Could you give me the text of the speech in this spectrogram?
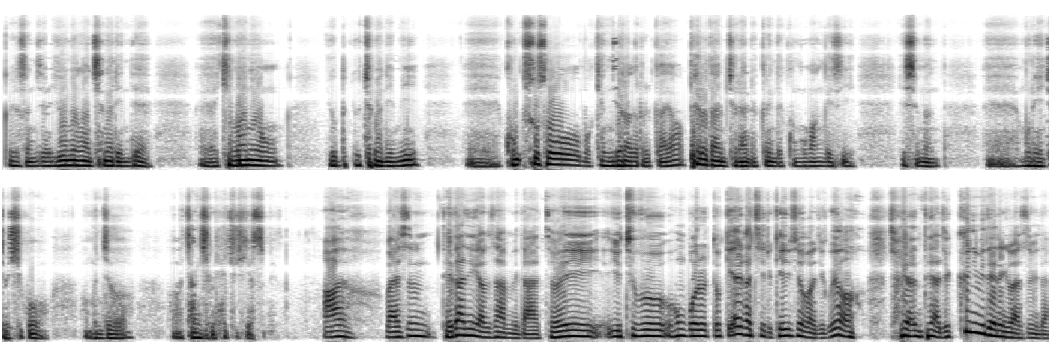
그래서 이제 유명한 채널인데 에, 김한용 유- 유튜버님이 에, 공- 수소 뭐 경제라 그럴까요? 패러다임 전환을 그런데 궁금한 것이 있으면 에, 문의해 주시고 어, 먼저 어, 장식을 해 주시겠습니다. 아유, 말씀 대단히 감사합니다. 저희 유튜브 홍보를 또 깨알같이 이렇게 해주셔가지고요. 저희한테 아주 큰 힘이 되는 것 같습니다.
